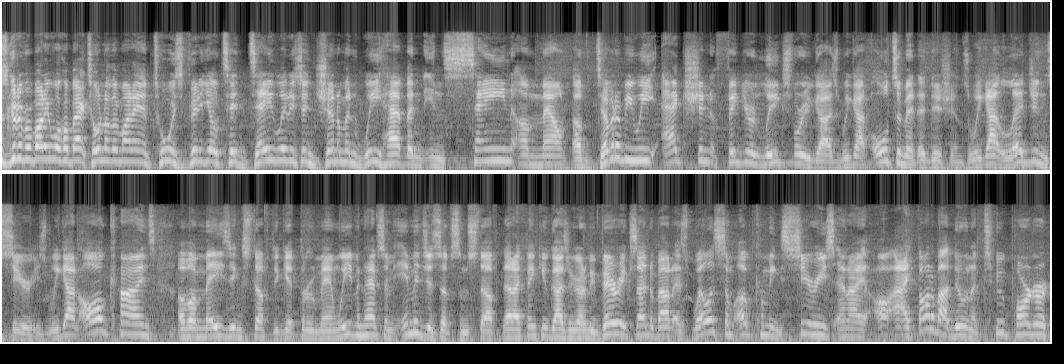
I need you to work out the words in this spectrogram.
is good, everybody? Welcome back to another My Damn Toys video. Today, ladies and gentlemen, we have an insane amount of WWE action figure leaks for you guys. We got Ultimate Editions, we got Legend Series, we got all kinds of amazing stuff to get through, man. We even have some images of some stuff that I think you guys are going to be very excited about, as well as some upcoming series, and I, I thought about doing a two-parter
